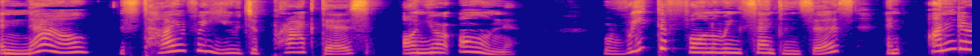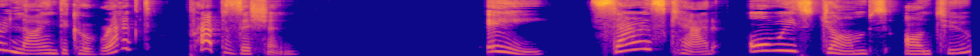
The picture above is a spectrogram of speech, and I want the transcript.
And now it's time for you to practice on your own. Read the following sentences and underline the correct preposition. A. Sarah's cat always jumps onto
